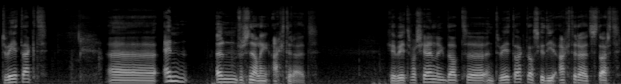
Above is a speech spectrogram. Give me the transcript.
tweetakt eh en een versnelling achteruit. Je weet waarschijnlijk dat eh, een tweetakt, als je die achteruit start,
